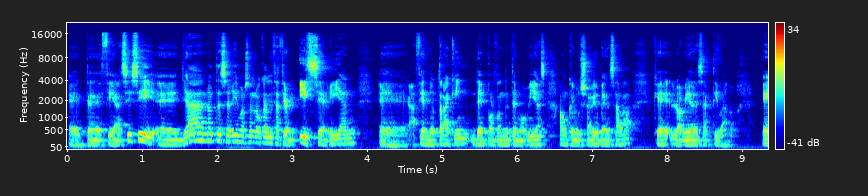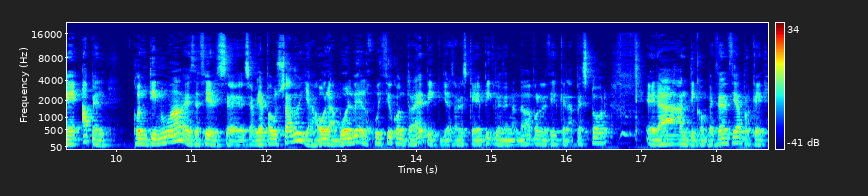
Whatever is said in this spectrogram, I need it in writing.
eh, te decía, sí, sí, eh, ya no te seguimos en localización y seguían haciendo tracking de por dónde te movías, aunque el usuario pensaba que lo había desactivado. Apple continúa, es decir, se, había pausado y ahora vuelve el juicio contra Epic. Ya sabes que Epic le demandaba por decir que la App Store era anticompetencia porque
